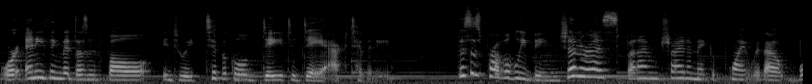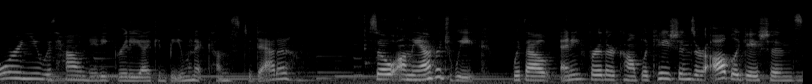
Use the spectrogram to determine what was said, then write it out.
or anything that doesn't fall into a typical day-to-day activity. This is probably being generous, but I'm trying to make a point without boring you with how nitty gritty I can be when it comes to data. So, on the average week, without any further complications or obligations,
